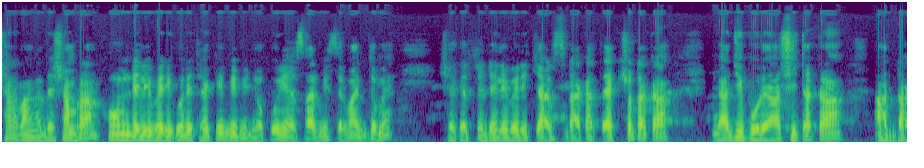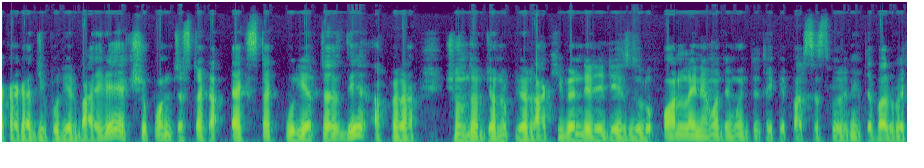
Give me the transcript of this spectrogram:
সারা বাংলাদেশে আমরা হোম ডেলিভারি করে থাকি, বিভিন্ন কুরিয়ার সার্ভিসের মাধ্যমে। সেক্ষেত্রে ডেলিভারি চার্জ ঢাকাতে একশো টাকা, গাজীপুরে আশি টাকা আর ঢাকা গাজীপুরের বাইরে একশো পঞ্চাশ টাকা এক্সট্রা কুরিয়ার চার্জ দিয়ে আপনারা সুন্দর জনপ্রিয় রাখি ব্র্যান্ডের এই ড্রেসগুলো অনলাইনে আমাদের মধ্যে থেকে পারচেস করে নিতে পারবেন।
